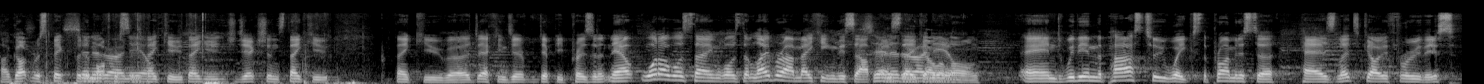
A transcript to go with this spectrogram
I've got respect for Senator democracy. Thank you. Thank you. Interjections. Thank you. Thank you, uh, Acting De Deputy President. Now, what I was saying was that Labor are making this up Senator as they go along. And within the past two weeks, the Prime Minister has, let's go through this,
